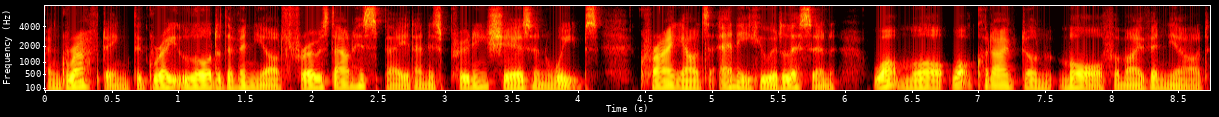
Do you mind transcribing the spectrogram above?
and grafting, the great Lord of the vineyard throws down his spade and his pruning shears and weeps, crying out to any who would listen, What more? What could I have done more for my vineyard?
